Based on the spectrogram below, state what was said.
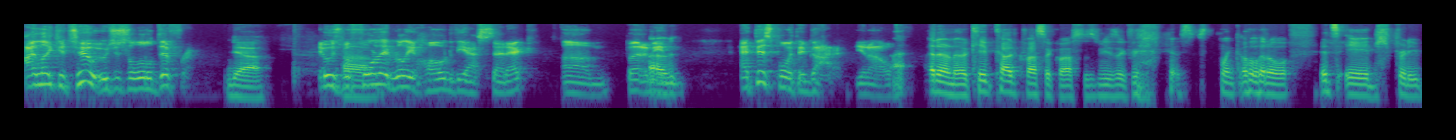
I liked it too. It was just a little different. Yeah. It was before Um, they'd really honed the aesthetic. Um, but I Uh, mean, at this point, they've got it. You know, I, I don't know. Cape Cod Kwassa Kwassa's music is like a little. It's aged pretty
